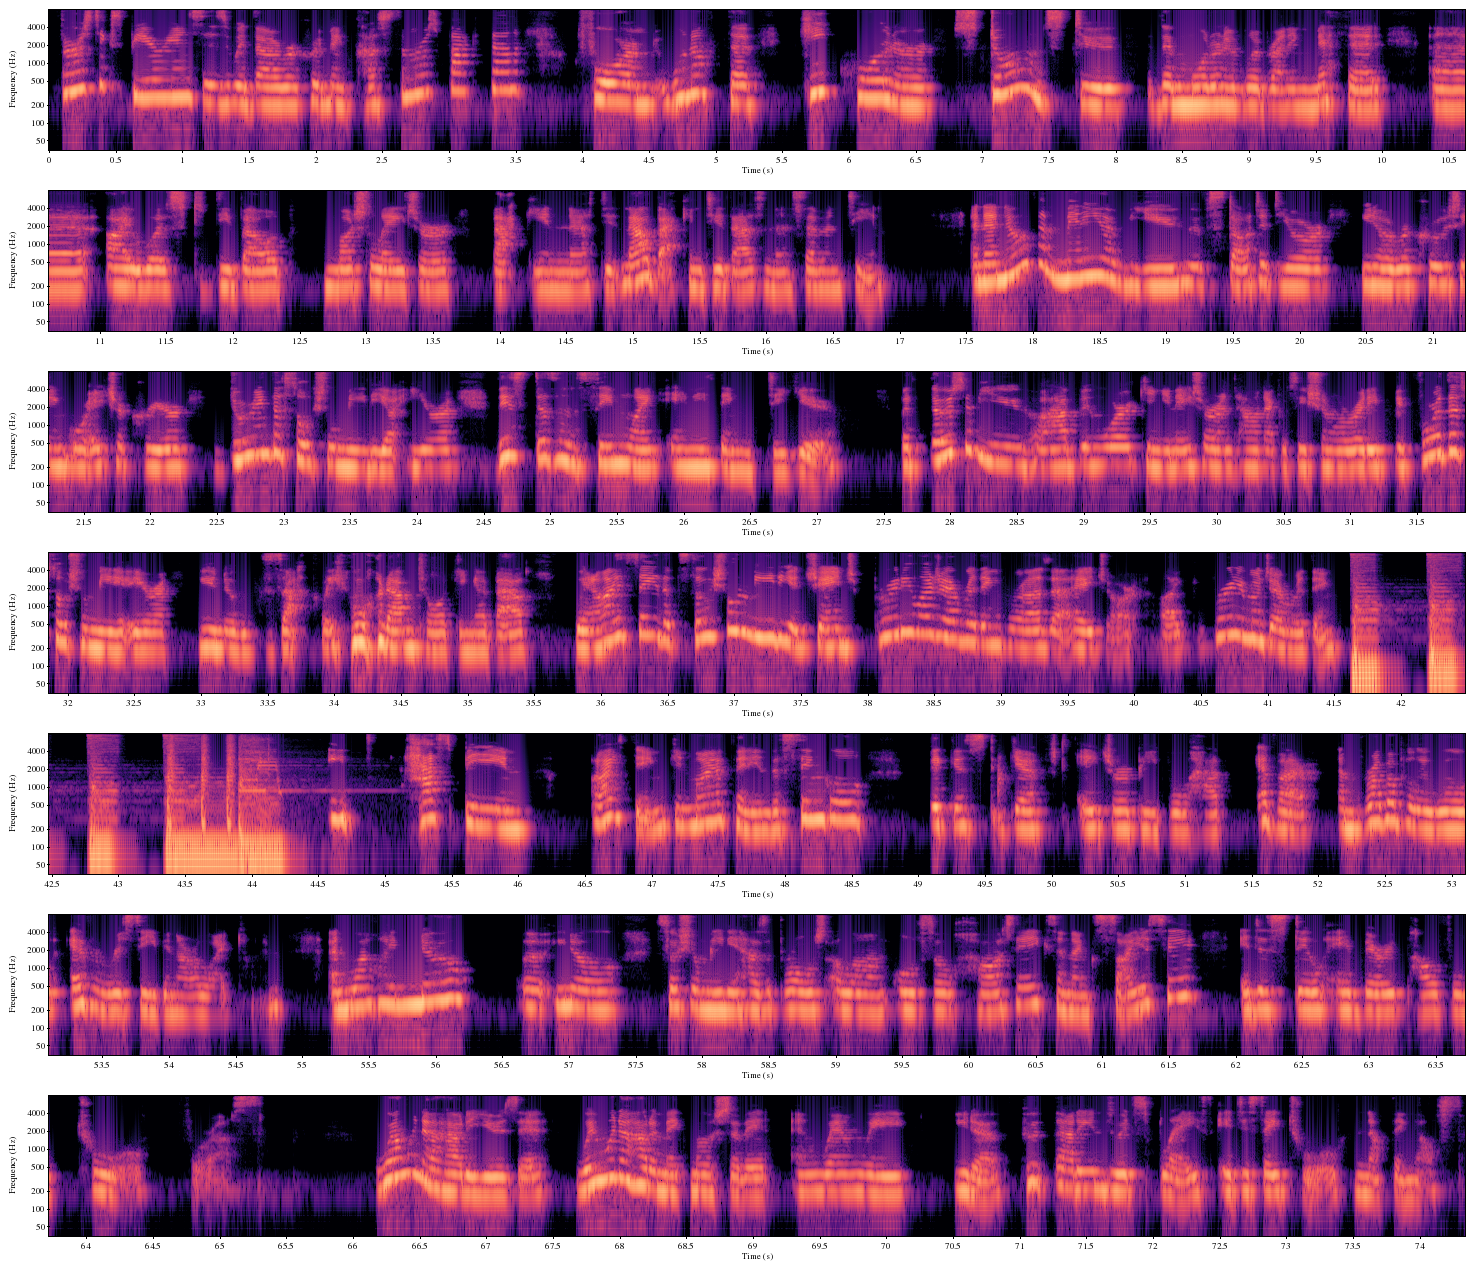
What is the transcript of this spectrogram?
first experiences with our recruitment customers back then formed one of the key cornerstones to the modern employer branding method uh, I was to develop much later back in uh, now back in 2017. And I know that many of you who have started your, you know, recruiting or HR career during the social media era, this doesn't seem like anything to you. But those of you who have been working in HR and talent acquisition already before the social media era, you know exactly what I'm talking about. When I say that social media changed pretty much everything for us at HR, like pretty much everything it has been, I think, in my opinion, the single biggest gift HR people have ever and probably will ever receive in our lifetime. And while I know, uh, you know, social media has brought along also heartaches and anxiety, it is still a very powerful tool for us. When we know how to use it, when we know how to make most of it, and when we, you know, put that into its place, it is a tool, nothing else.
